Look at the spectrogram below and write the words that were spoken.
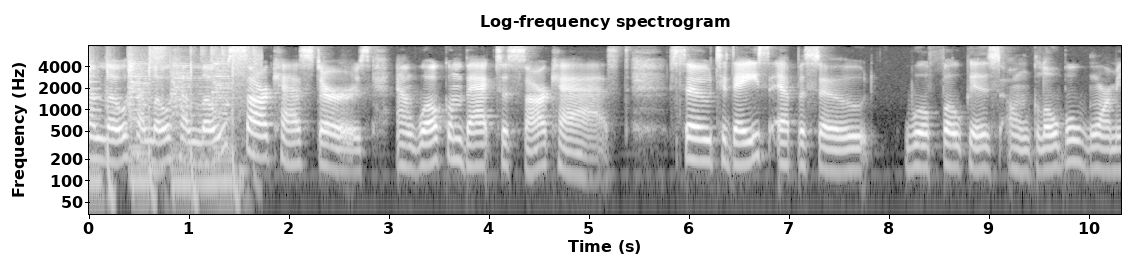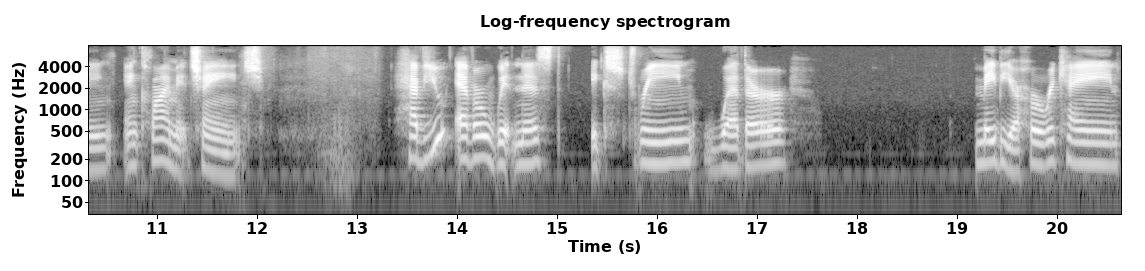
Hello, hello, hello, Sarcasters, and welcome back to Sarcast. So, today's episode will focus on global warming and climate change. Have you ever witnessed extreme weather, maybe a hurricane,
